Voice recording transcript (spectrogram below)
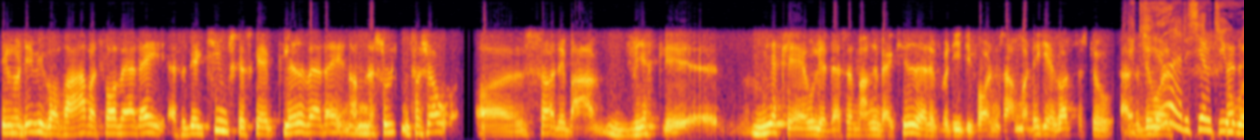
det er jo det, vi går på arbejde for hver dag. Altså, det er Kim skal skabe glæde hver dag, når man er sulten for sjov. Og så er det bare virkelig, virkelig ærgerligt, at der er så mange, der er ked af det, fordi de får den samme. Og det kan jeg godt forstå. Altså, jeg er ked af det, siger du. De er jo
